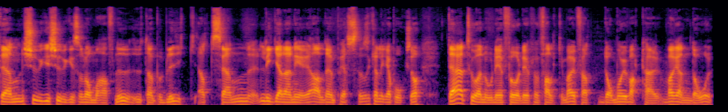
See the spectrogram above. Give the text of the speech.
den 2020 som de har haft nu utan publik, att sen ligga där nere, all den pressen som kan ligga på också. Där tror jag nog det är en fördel för Falkenberg för att de har ju varit här varenda år.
